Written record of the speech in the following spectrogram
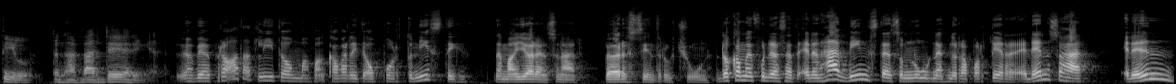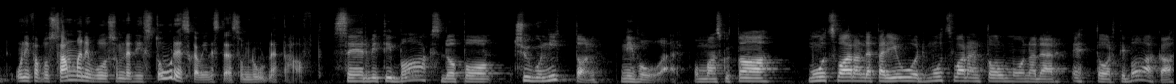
till den här värderingen. Ja, vi har pratat lite om att man kan vara lite opportunistisk när man gör en sån här börsintroduktion. Då kan man fundera sig att är den här vinsten som Nordnet nu rapporterar, är den så här är den ungefär på samma nivå som den historiska vinsten som Nordnet har haft? Ser vi tillbaks då på 2019 nivåer, om man skulle ta motsvarande period, motsvarande 12 månader, ett år tillbaka,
